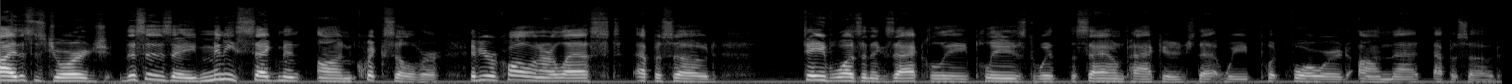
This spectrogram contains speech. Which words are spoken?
Hi, this is George. This is a mini segment on Quicksilver. If you recall in our last episode, Dave wasn't exactly pleased with the sound package that we put forward on that episode.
